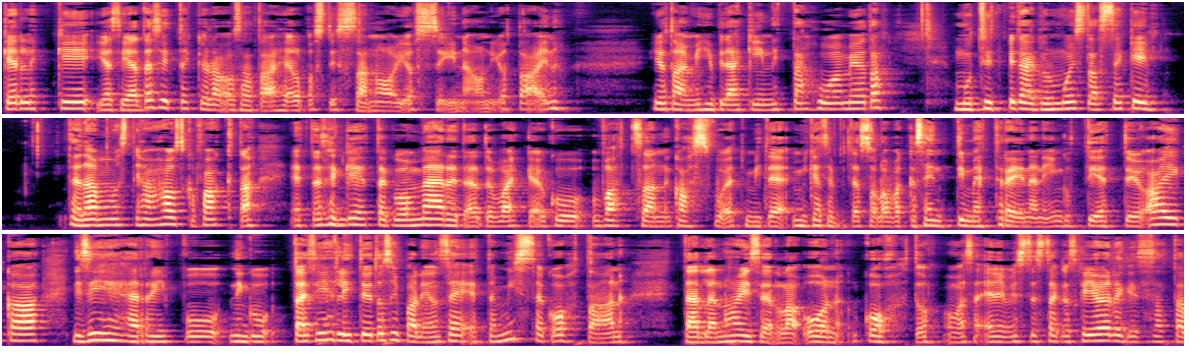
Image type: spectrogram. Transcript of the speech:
kellekin, ja sieltä sitten kyllä osataan helposti sanoa, jos siinä on jotain, jotain mihin pitää kiinnittää huomiota. Mutta sitten pitää kyllä muistaa sekin, Tätä on mielestäni ihan hauska fakta, että sekin, että kun on määritelty vaikka joku vatsan kasvu, että miten, mikä se pitäisi olla vaikka senttimetreinä niin kuin tiettyä aikaa, niin siihen riippuu, niin kuin, tai siihen liittyy tosi paljon se, että missä kohtaan tällä naisella on kohtu omassa elimistöstä, koska joillakin se saattaa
